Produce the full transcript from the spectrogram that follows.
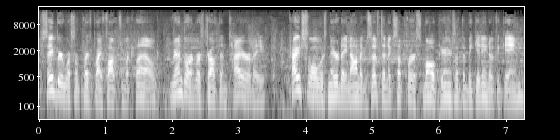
Saber was replaced by Fox McCloud, Randorn was dropped entirely, Kiteswell was nearly non-existent except for a small appearance at the beginning of the game,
